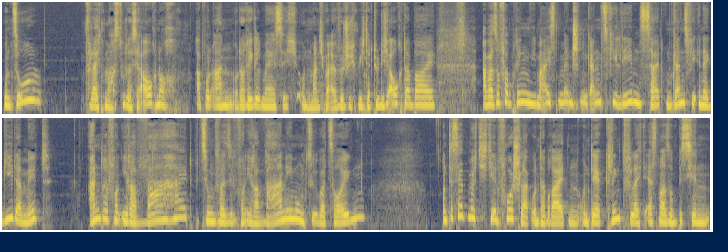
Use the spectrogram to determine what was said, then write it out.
Und so, vielleicht machst du das ja auch noch ab und an oder regelmäßig und manchmal erwische ich mich natürlich auch dabei. Aber so verbringen die meisten Menschen ganz viel Lebenszeit und ganz viel Energie damit, andere von ihrer Wahrheit bzw. von ihrer Wahrnehmung zu überzeugen. Und deshalb möchte ich dir einen Vorschlag unterbreiten und der klingt vielleicht erstmal so ein bisschen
